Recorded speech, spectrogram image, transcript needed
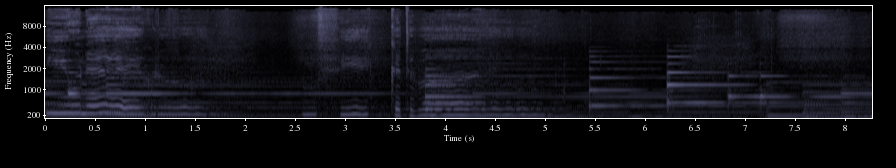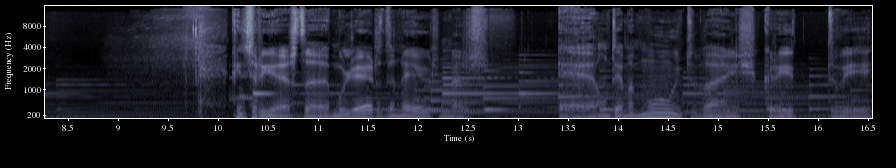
e o negro fica-te bem. Quem seria esta mulher de negro? Mas é um tema muito bem escrito e,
